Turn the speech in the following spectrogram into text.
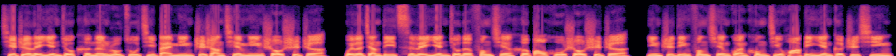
且这类研究可能入足几百名至上千名受试者。为了降低此类研究的风险和保护受试者，应制定风险管控计划并严格执行，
